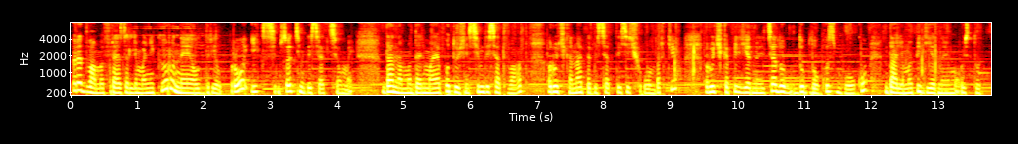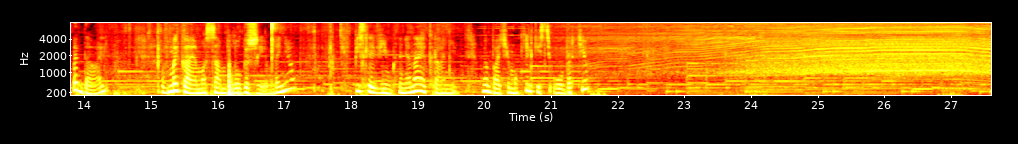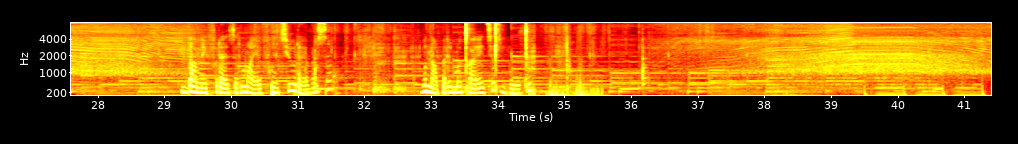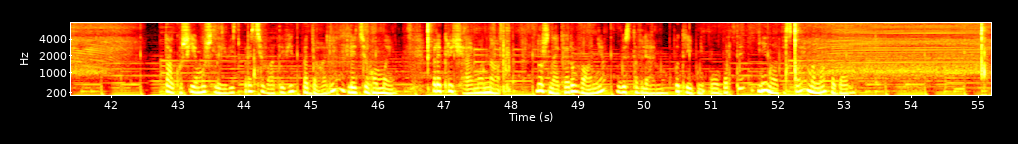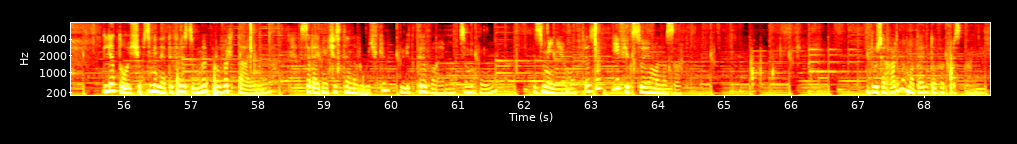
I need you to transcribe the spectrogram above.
Перед вами фрезер для манікюру Nail Drill Pro X777. Дана модель має потужність 70 Вт, ручка на 50 тисяч обертів. Ручка під'єднується до, блоку з боку. Далі ми під'єднуємо ось тут педаль, вмикаємо сам блок живлення. Після вімкнення на екрані ми бачимо кількість обертів. Даний фрезер має функцію реверса. Вона перемикається з боку. Також є можливість працювати від педалі. Для цього ми переключаємо на нужне керування, виставляємо потрібні оберти і натискаємо на педаль. Для того, щоб змінити фрезу, ми провертаємо середню частину ручки, відкриваємо цимгу, змінюємо фрезу і фіксуємо назад. Дуже гарна модель до використання.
